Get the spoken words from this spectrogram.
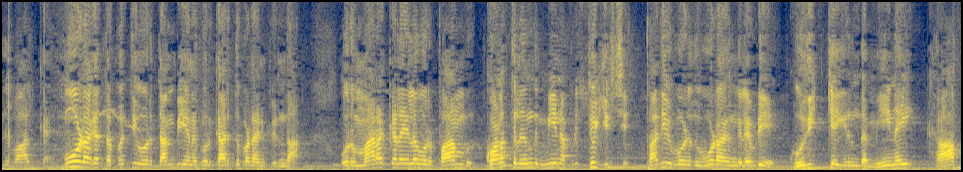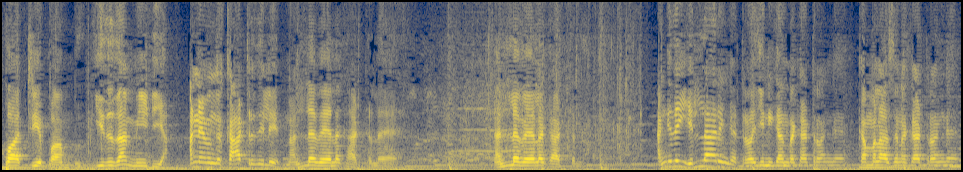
இது வாழ்க்கை. ஊடகத்தை பத்தி ஒரு தம்பி எனக்கு ஒரு கருத்து படம் அனுப்பியிருந்தான். ஒரு மரக்கலையில ஒரு பாம்பு குளத்துல இருந்து மீன் அப்படி தூக்கிடுச்சு. பதிவு போடுது ஊடகங்கள் எப்படி? குதிக்க இருந்த மீனை காப்பாற்றிய பாம்பு. இதுதான் மீடியா. அண்ணன் இவங்க காட்டுறதில்லே நல்ல வேலை காட்டல. நல்ல வேலை காட்டல. அங்கதான் எல்லாரும் காட்டுற ரஜினிகாந்த காட்டுறாங்க கமலஹாசனை காட்டுறாங்க.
